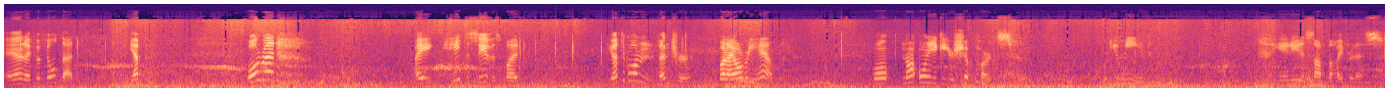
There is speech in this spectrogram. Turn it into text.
And I fulfilled that. Yep. Well, Red, I hate to say this, but you have to go on an adventure, but I already am. Well, not only to get your ship parts. What do you mean? You need to stop the Hypernus.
